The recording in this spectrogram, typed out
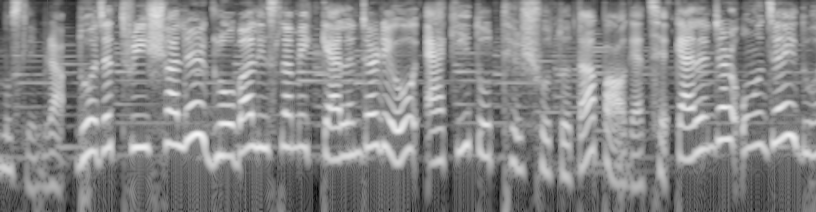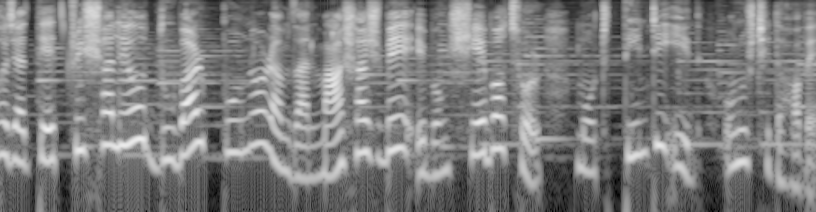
মুসলিমরা। দু হাজার ত্রিশ সালের গ্লোবাল ইসলামিক ক্যালেন্ডারেও একই তথ্যের সত্যতা পাওয়া গেছে। ক্যালেন্ডার অনুযায়ী দু হাজার তেত্রিশ সালেও দুবার পূর্ণ রমজান মাস আসবে এবং সে বছর মোট তিনটি ঈদ অনুষ্ঠিত হবে।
